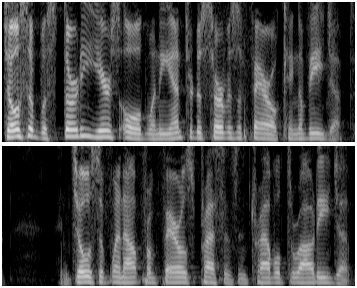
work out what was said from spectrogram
Joseph was 30 years old when he entered the service of Pharaoh, king of Egypt. And Joseph went out from Pharaoh's presence and traveled throughout Egypt.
